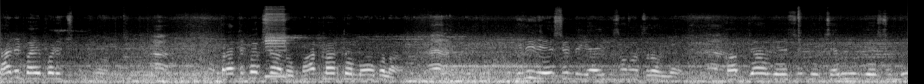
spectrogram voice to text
కానీ భయపడించుకుంటున్నాడు ప్రతిపక్షాలు మాట్లాడుతూ లోపల ఇది చేసిండు ఈ ఐదు సంవత్సరాల్లో. కబ్జాలు చేసిండు చెరువులు చేసిండు.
